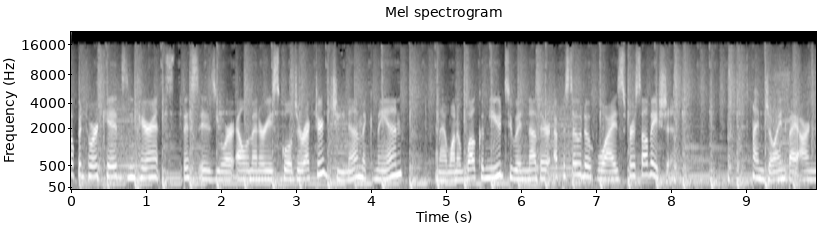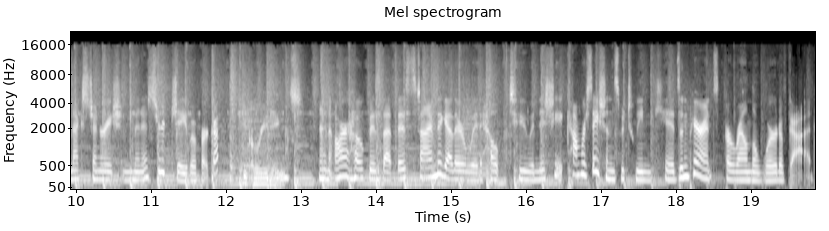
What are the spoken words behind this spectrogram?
Open Door kids and parents. This is your elementary school director, Gina McMahon, and I want to welcome you to another episode of Wise for Salvation. I'm joined by our next generation minister, Jay Baverka. Greetings. And our hope is that this time together would help to initiate conversations between kids and parents around the Word of God.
